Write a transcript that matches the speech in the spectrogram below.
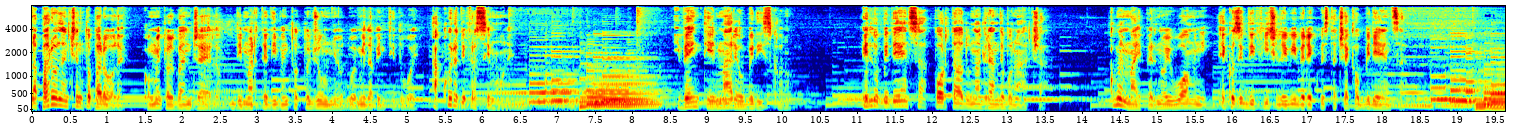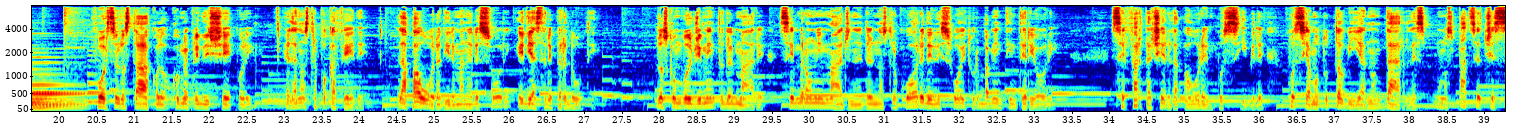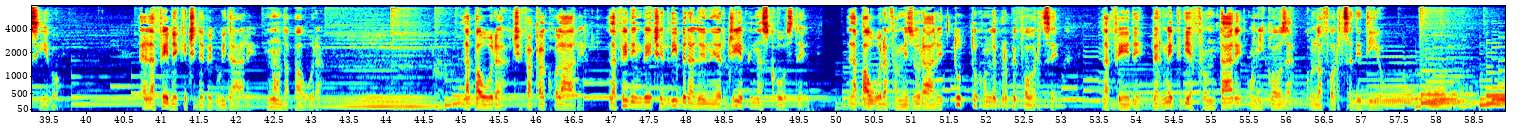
La parola in cento parole, commento al Vangelo di martedì 28 giugno 2022, a cura di Fra Simone. I venti e il mare obbediscono, e l'obbedienza porta ad una grande bonaccia. Come mai per noi uomini è così difficile vivere questa cieca obbedienza? Forse l'ostacolo, come per i discepoli, è la nostra poca fede, la paura di rimanere soli e di essere perduti lo sconvolgimento del mare sembra un'immagine del nostro cuore e dei suoi turbamenti interiori. Se far tacere la paura è impossibile, possiamo tuttavia non darle uno spazio eccessivo. È la fede che ci deve guidare, non la paura. La paura ci fa calcolare, la fede invece libera le energie più nascoste. La paura fa misurare tutto con le proprie forze, la fede permette di affrontare ogni cosa con la forza di Dio.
